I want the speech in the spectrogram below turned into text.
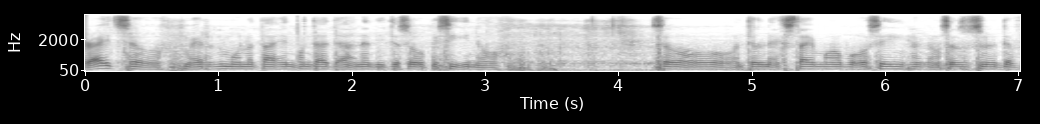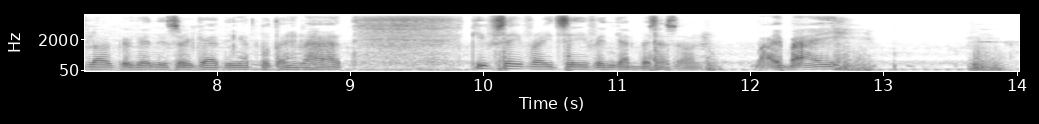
Right so meron muna tayong dadaanan dito sa opisina ko so until next time mga bossing hanggang sa susunod na vlog. Again this is God. Ingat po tayong lahat. Keep safe ride safe and God bless us all. Bye bye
